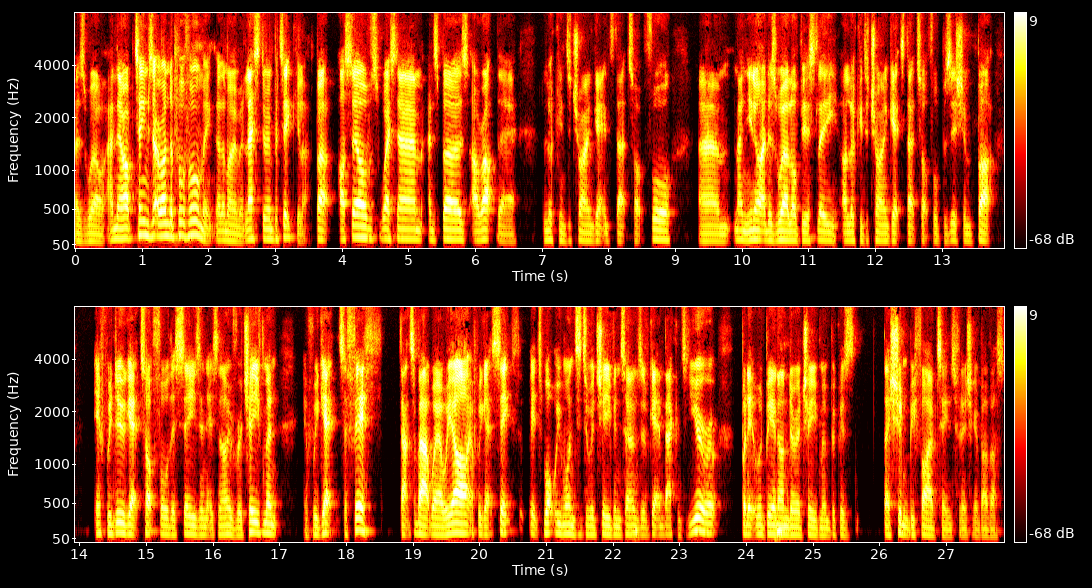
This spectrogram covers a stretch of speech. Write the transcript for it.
as well. And there are teams that are underperforming at the moment, Leicester in particular. But ourselves, West Ham, and Spurs are up there looking to try and get into that top four. Um, Man United as well, obviously, are looking to try and get to that top four position. But if we do get top four this season, it's an overachievement. If we get to fifth, that's about where we are. If we get sixth, it's what we wanted to achieve in terms of getting back into Europe, but it would be an underachievement because there shouldn't be five teams finishing above us.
